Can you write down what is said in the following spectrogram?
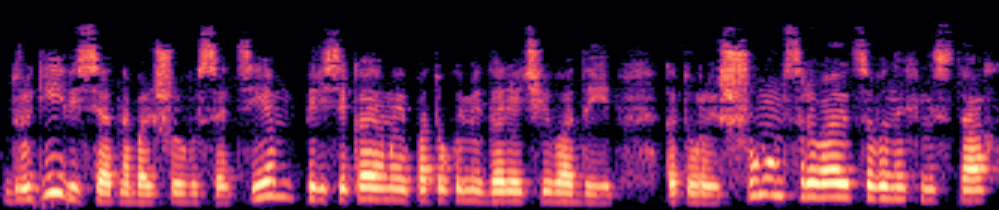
другие висят на большой высоте, пересекаемые потоками горячей воды, которые с шумом срываются в иных местах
